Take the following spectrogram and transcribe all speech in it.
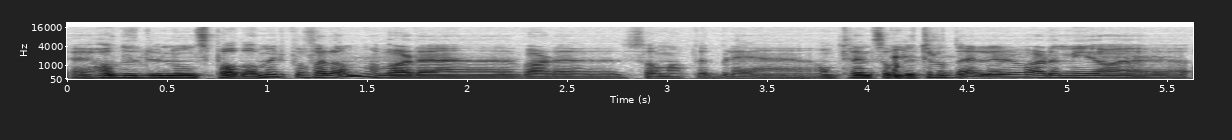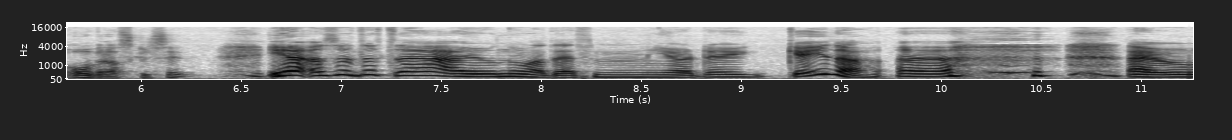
Hadde du noen spådommer på forhånd? Var det, var det sånn at det ble omtrent som du trodde, eller var det mye eh, overraskelser? Ja, altså dette er jo noe av det som gjør det gøy, da. Eh, det er jo,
